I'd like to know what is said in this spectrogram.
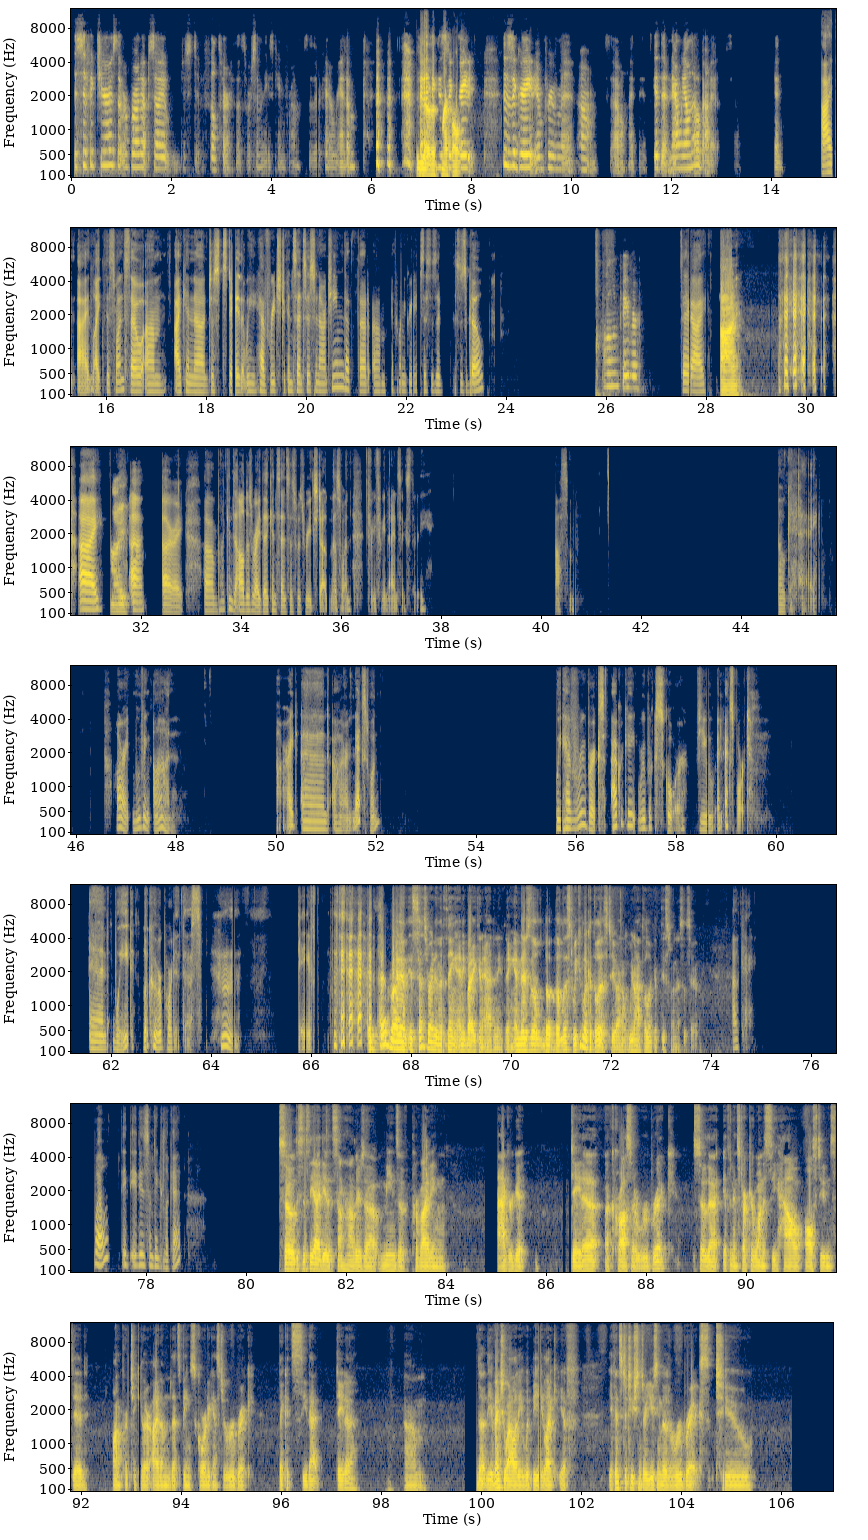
specific JIRAs that were brought up, so I just did a filter. That's where some of these came from. So they're kind of random. but Yeah, I that's think this my is a fault. great this is a great improvement. Um, so I think it's good that now we all know about it. I I like this one, so um, I can uh, just say that we have reached a consensus in our team that that um, everyone agrees this is a this is a go. All in favor? Say aye. Aye. aye. Aye. Uh, all right. Um, I can. I'll just write that consensus was reached on this one. Three three nine six three. Awesome. Okay. All right. Moving on. All right, and our next one. We have rubrics, aggregate rubric score, view and export. And wait, look who reported this. Hmm. Dave. It said right in it says right in the thing anybody can add anything. And there's the, the, the list. We can look at the list too. I don't we don't have to look at this one necessarily. okay. Well, it, it is something to look at. So this is the idea that somehow there's a means of providing aggregate data across a rubric so that if an instructor wanted to see how all students did on a particular item that's being scored against a rubric, they could see that data. Um, the the eventuality would be like if if institutions are using those rubrics to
